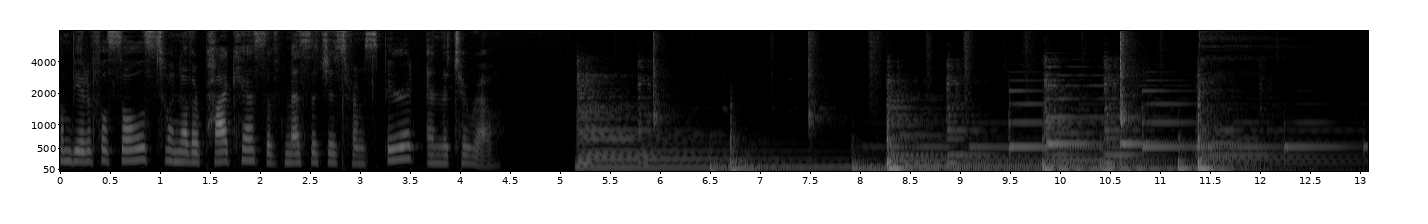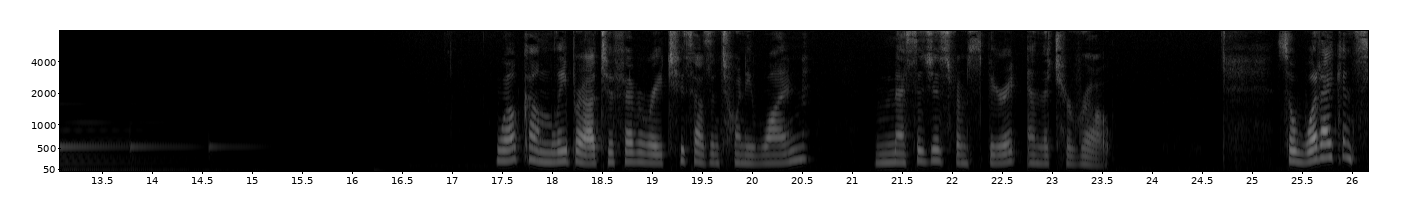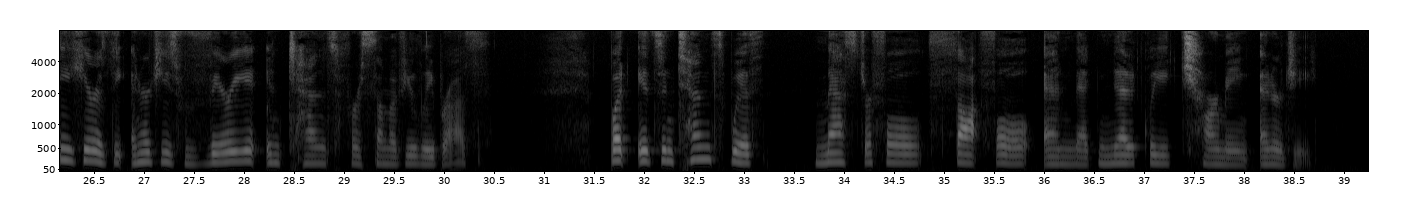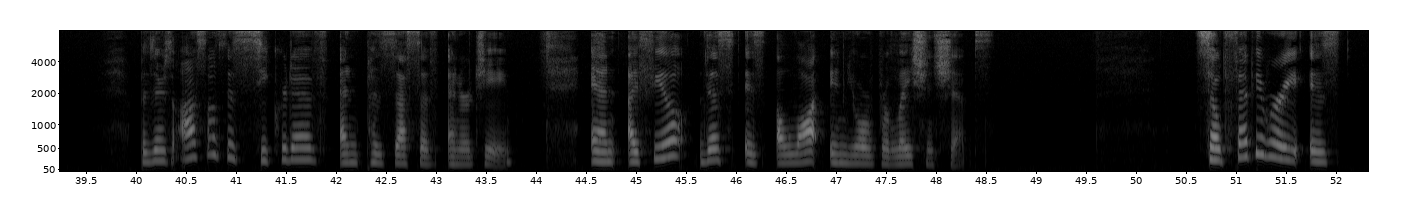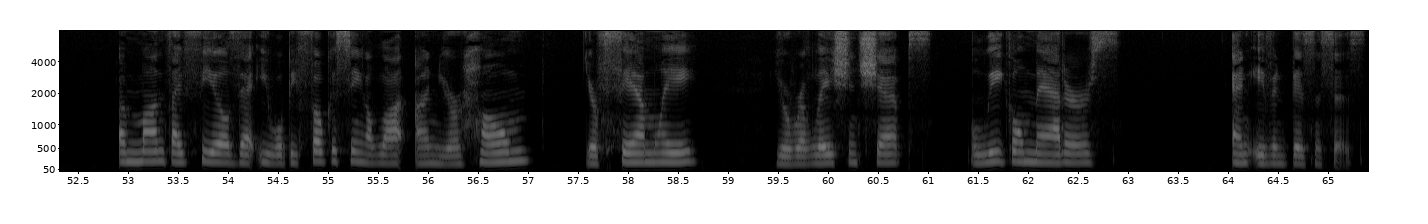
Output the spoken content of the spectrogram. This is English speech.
Welcome, beautiful souls, to another podcast of Messages from Spirit and the Tarot. Welcome, Libra, to February 2021 Messages from Spirit and the Tarot. So, what I can see here is the energy is very intense for some of you Libras, but it's intense with masterful, thoughtful, and magnetically charming energy. But there's also this secretive and possessive energy. And I feel this is a lot in your relationships. So, February is a month, I feel that you will be focusing a lot on your home, your family, your relationships, legal matters, and even businesses.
